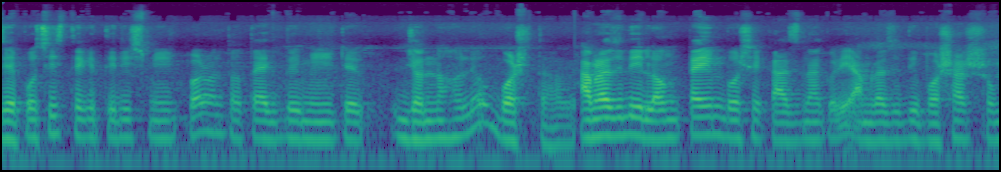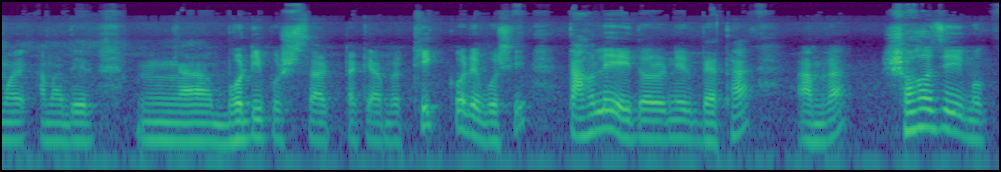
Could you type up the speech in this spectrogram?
যে পঁচিশ থেকে তিরিশ মিনিট পর অন্তত এক দুই মিনিটের জন্য হলেও বসতে হবে। আমরা যদি লং টাইম বসে কাজ না করি, আমরা যদি বসার সময় আমাদের বডি পোস্টারটাকে আমরা ঠিক করে বসি, তাহলে এই ধরনের ব্যথা আমরা সহজেই মুক্ত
